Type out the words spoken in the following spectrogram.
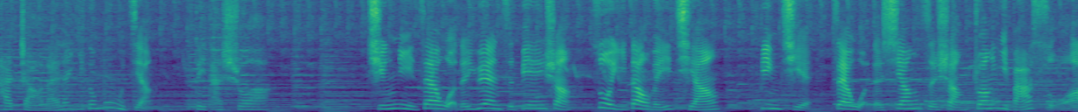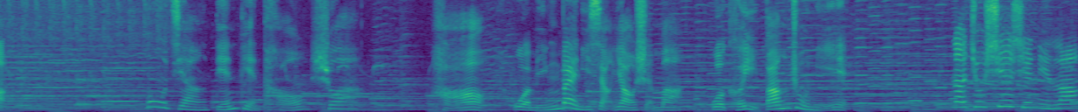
他找来了一个木匠，对他说：“请你在我的院子边上做一道围墙。”并且在我的箱子上装一把锁。木匠点点头说：“好，我明白你想要什么，我可以帮助你。那就谢谢你了。”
